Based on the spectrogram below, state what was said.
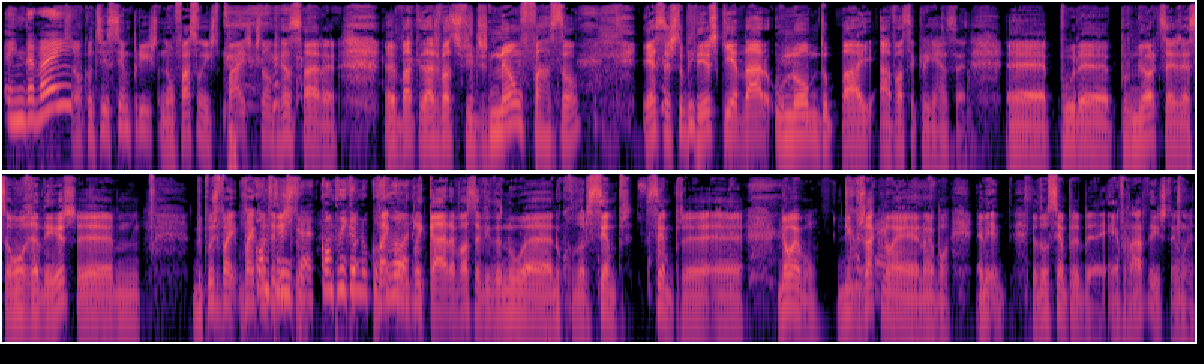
Ainda bem, Não acontecia sempre isto. Não façam isto. Pais que estão a pensar a, batizar os vossos filhos, não façam essa estupidez que é dar o nome do pai à vossa criança. Eh, por, eh, por melhor que seja essa honradez. eh, depois vai, vai acontecer isto. Complica, complica no Vai corredor. complicar a vossa vida no, eh, no corredor, sempre, sempre. eh, não é bom. Digo já Ok. que não é, não é bom. É Eu dou sempre. É verdade, isto, é uma-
